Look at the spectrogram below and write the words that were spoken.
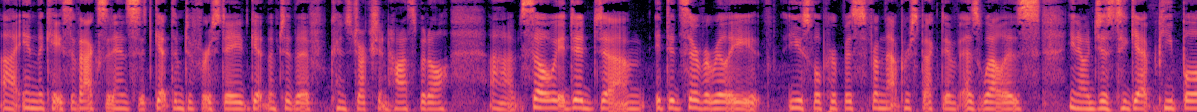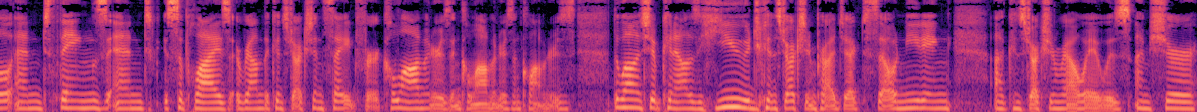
uh, in the case of accidents, get them to first aid, get them to the construction hospital. Uh, so it did um, it did serve a really useful purpose from that perspective, as well as you know just to get people and things and supplies around the construction site for kilometers and kilometers and kilometers. The Welland Ship Canal is a huge construction project, so needing a construction railway was, I'm sure,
